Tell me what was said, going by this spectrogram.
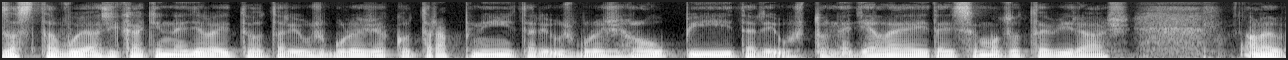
zastavuje a říká ti, nedělej to, tady už budeš jako trapný, tady už budeš hloupý, tady už to nedělej, tady se moc otevíráš. Ale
